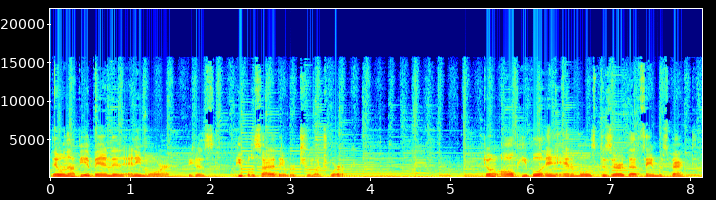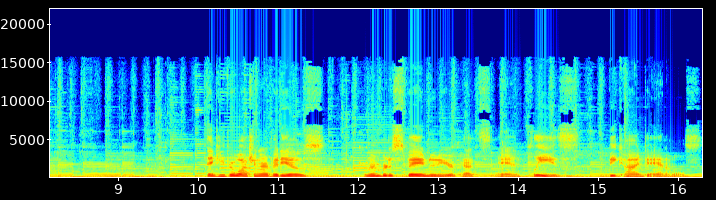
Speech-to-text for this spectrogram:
They will not be abandoned anymore because people decided they were too much work. Don't all people and animals deserve that same respect? Thank you for watching our videos. Remember to spay and neuter your pets, and please be kind to animals.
